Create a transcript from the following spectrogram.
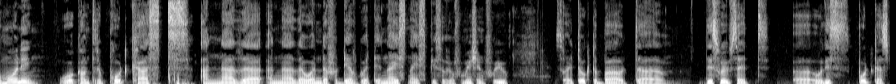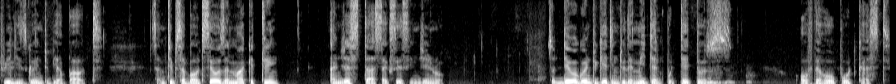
Good morning. Welcome to the podcast. Another another wonderful day. I've got a nice nice piece of information for you. So I talked about um, this website uh, or this podcast. Really is going to be about some tips about sales and marketing, and just uh, success in general. So today we're going to get into the meat and potatoes of the whole podcast.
